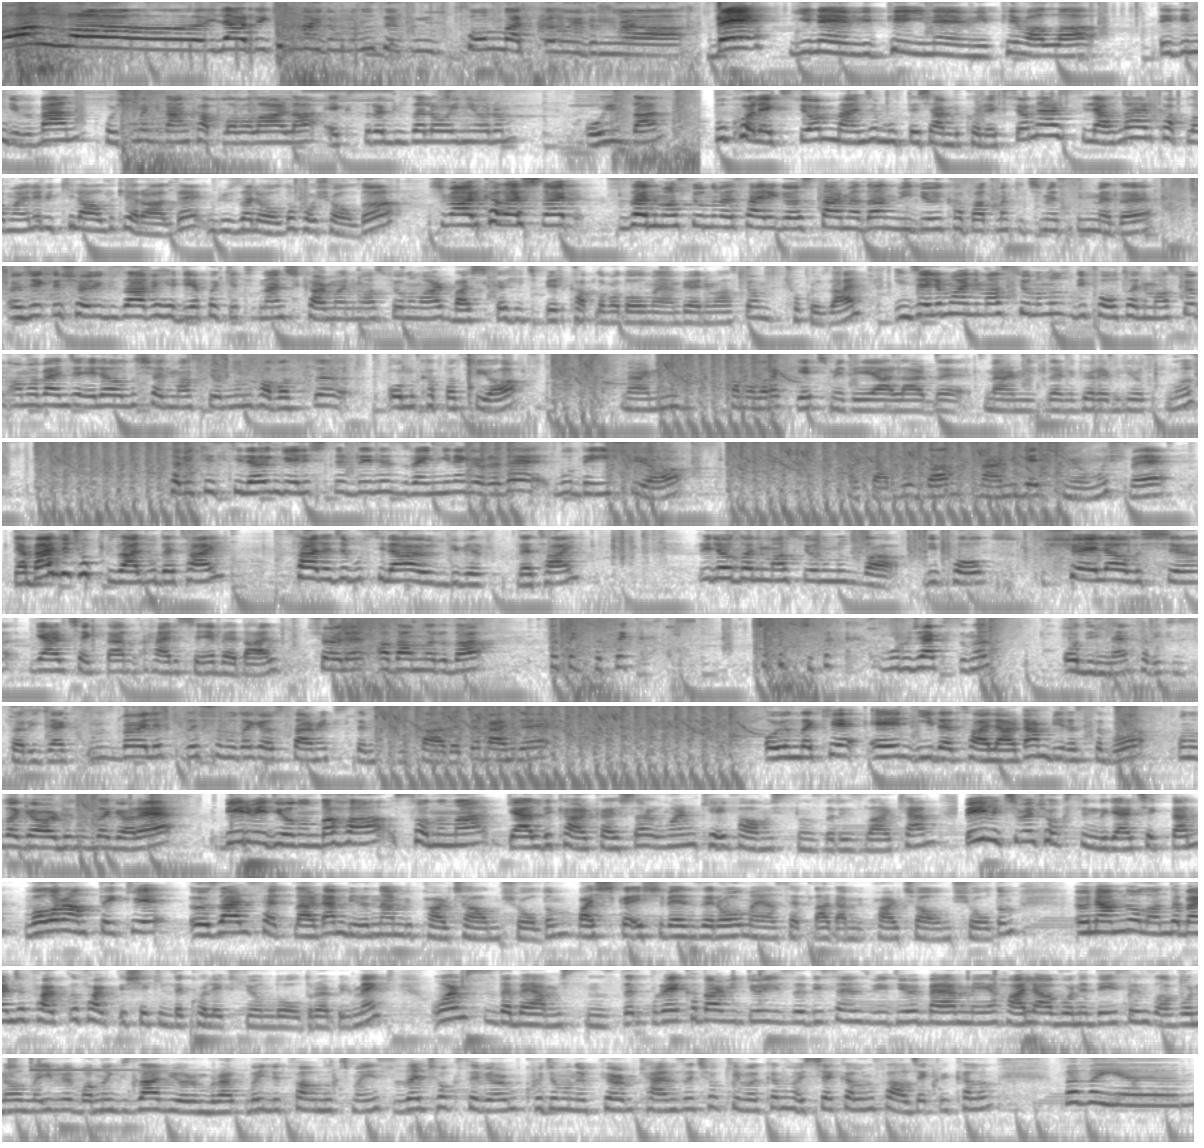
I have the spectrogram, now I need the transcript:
Allah! İleridekini duydum bunun sesini son dakika duydum ya. Ve yine MVP yine MVP valla. Dediğim gibi ben hoşuma giden kaplamalarla ekstra güzel oynuyorum. O yüzden bu koleksiyon bence muhteşem bir koleksiyon. Her silahla her kaplamayla bir kill aldık herhalde. Güzel oldu, hoş oldu. Şimdi arkadaşlar size animasyonu vesaire göstermeden videoyu kapatmak içime sinmedi. Öncelikle şöyle güzel bir hediye paketinden çıkarma animasyonu var. Başka hiçbir kaplamada olmayan bir animasyon. Çok özel. İnceleme animasyonumuz default animasyon ama bence ele alış animasyonunun havası onu kapatıyor. Merminin tam olarak geçmediği yerlerde mermi izlerini görebiliyorsunuz. Tabii ki silahın geliştirdiğiniz rengine göre de bu değişiyor. Mesela buradan mermi geçmiyormuş ve ya bence çok güzel bu detay. Sadece bu silaha özgü bir detay. Reload animasyonumuz da default. Şu ele alışı gerçekten her şeye bedel. Şöyle adamları da fıtık fıtık çıtık çıtık vuracaksınız. O dinle tabii ki siz tarayacaksınız. Böyle size şunu da göstermek istemiştim sadece. Bence oyundaki en iyi detaylardan birisi bu. Bunu da gördüğünüze göre bir videonun daha sonuna geldik arkadaşlar. Umarım keyif almışsınızdır izlerken. Benim içime çok sindi gerçekten. Valorant'taki özel setlerden birinden bir parça almış oldum. Başka eşi benzeri olmayan setlerden bir parça almış oldum. Önemli olan da bence farklı farklı şekilde koleksiyonu doldurabilmek. Umarım siz de beğenmişsinizdir. Buraya kadar videoyu izlediyseniz videoyu beğenmeyi, hala abone değilseniz abone olmayı ve bana güzel bir yorum bırakmayı lütfen unutmayın. Sizleri çok seviyorum. Kocaman öpüyorum. Kendinize çok iyi bakın. Hoşçakalın, sağlıcakla kalın. Bye bye.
